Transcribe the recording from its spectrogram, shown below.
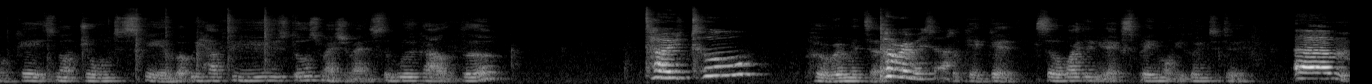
Okay, it's not drawn to scale, but we have to use those measurements to work out the Total perimeter. perimeter. Okay, good. So why don't you explain what you're going to do? Um,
